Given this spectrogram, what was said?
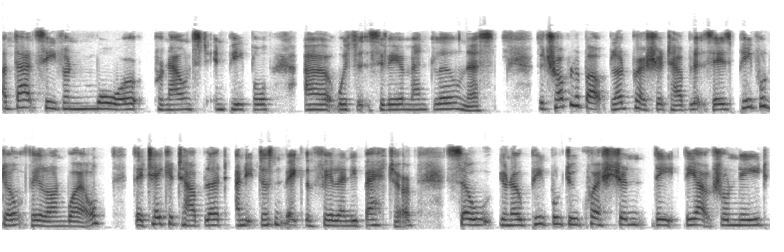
And that's even more pronounced in people uh, with severe mental illness. The trouble about blood pressure tablets is people don't feel unwell. They take a tablet and it doesn't make them feel any better. So, you know, people do question the, the actual need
